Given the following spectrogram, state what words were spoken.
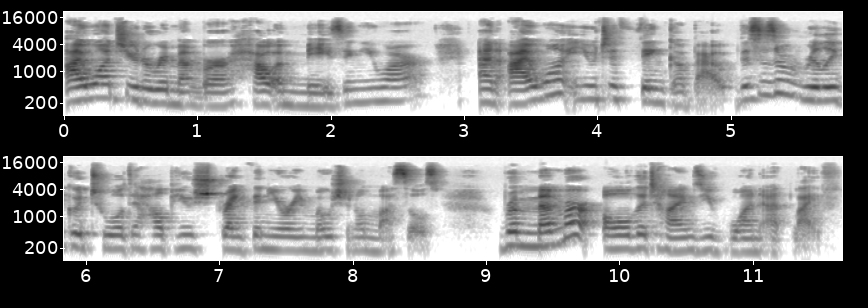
I want you to remember how amazing you are. And I want you to think about this is a really good tool to help you strengthen your emotional muscles. Remember all the times you've won at life.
